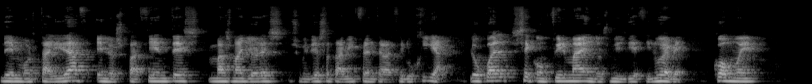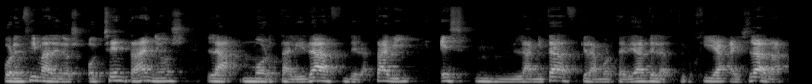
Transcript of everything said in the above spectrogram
de mortalidad en los pacientes más mayores sometidos a TAVI frente a la cirugía, lo cual se confirma en 2019, como por encima de los 80 años, la mortalidad de la TAVI es mm, la mitad que la mortalidad de la cirugía aislada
